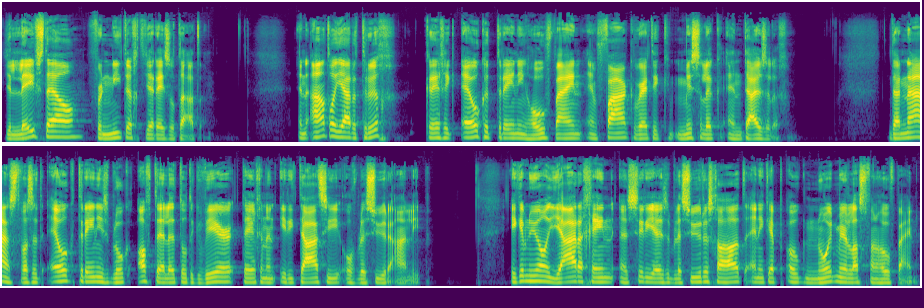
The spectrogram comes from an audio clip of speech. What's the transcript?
Je leefstijl vernietigt je resultaten. Een aantal jaren terug kreeg ik elke training hoofdpijn en vaak werd ik misselijk en duizelig. Daarnaast was het elk trainingsblok aftellen tot ik weer tegen een irritatie of blessure aanliep. Ik heb nu al jaren geen uh, serieuze blessures gehad en ik heb ook nooit meer last van hoofdpijn.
